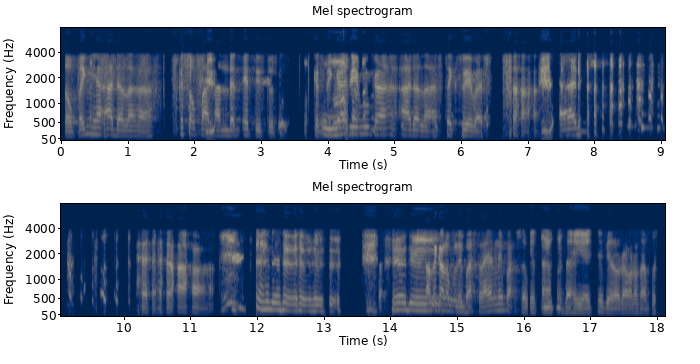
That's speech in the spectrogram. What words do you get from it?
Topengnya adalah kesopanan dan attitude. Ketika di muka adalah seks bebas. Ada. Aduh. Tapi kalau boleh bahas terakhir nih Pak, so kita Hmm. udahi aja biar orang-orang nggak bosan.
